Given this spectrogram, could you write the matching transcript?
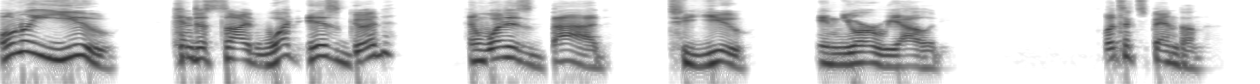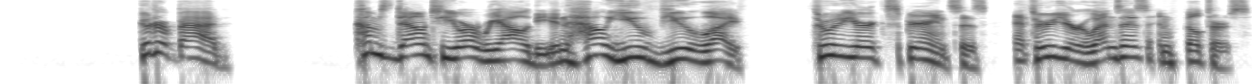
Only you can decide what is good and what is bad to you in your reality. Let's expand on that. Good or bad comes down to your reality and how you view life through your experiences and through your lenses and filters.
